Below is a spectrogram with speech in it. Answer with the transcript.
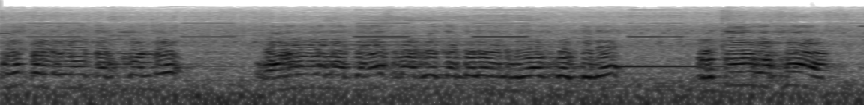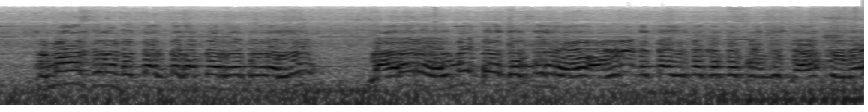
ಸೀಟ್ ಬೆಲ್ಟ್ಗಳನ್ನ ಧರಿಸ್ಕೊಂಡು ವಾಹನಗಳನ್ನ ಚಾಲಸ್ ಮಾಡ್ಬೇಕಂತ ನಾನು ವಿವರಿಸ್ಕೊಳ್ತೀನಿ ಪ್ರತಿ ವರ್ಷ ಸುಮಾರು ಜನ ಡೆತ್ ಆಗ್ತಕ್ಕಂಥ ರೇಟ್ಗಳಲ್ಲಿ ಯಾರ್ಯಾರು ಹೆಲ್ಮೆಟ್ ಧರಿಸಿಲ್ವೋ ಅವರೇ ಡೆತ್ ಆಗಿರ್ತಕ್ಕಂಥ ಸಂಖ್ಯೆ ಜಾಸ್ತಿ ಇದೆ.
